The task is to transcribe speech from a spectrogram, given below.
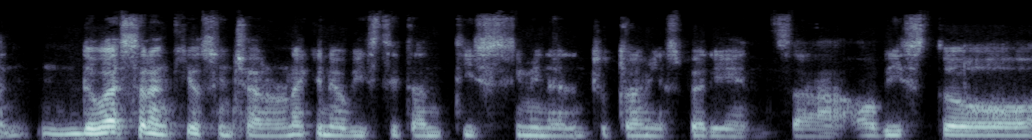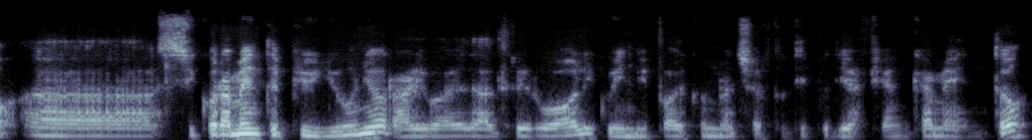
eh, devo essere anch'io sincero, non è che ne ho visti tantissimi in tutta la mia esperienza. Ho visto eh, sicuramente più junior arrivare da altri ruoli, quindi poi con un certo tipo di affiancamento.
